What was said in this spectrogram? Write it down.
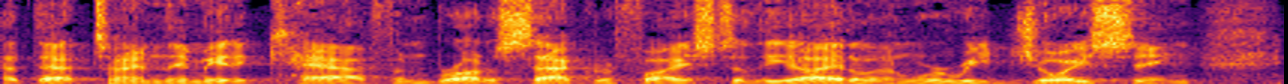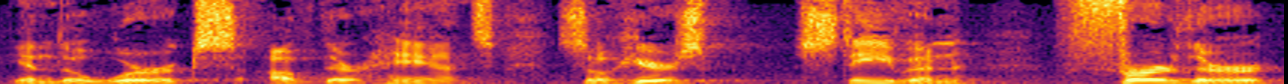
At that time, they made a calf and brought a sacrifice to the idol and were rejoicing in the works of their hands. So here's Stephen further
